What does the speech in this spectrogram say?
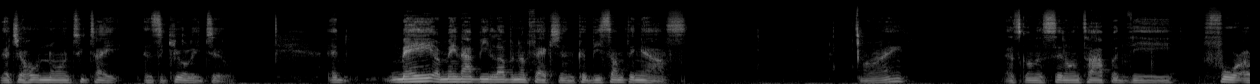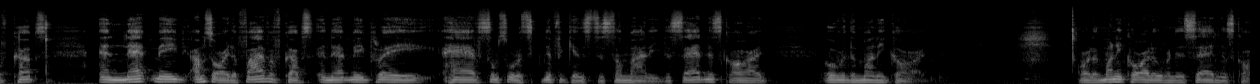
that you're holding on too tight and securely to. It may or may not be love and affection, could be something else. All right? That's going to sit on top of the Four of Cups and that may I'm sorry, the five of cups, and that may play have some sort of significance to somebody. The sadness card over the money card. Or the money card over the sadness card.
